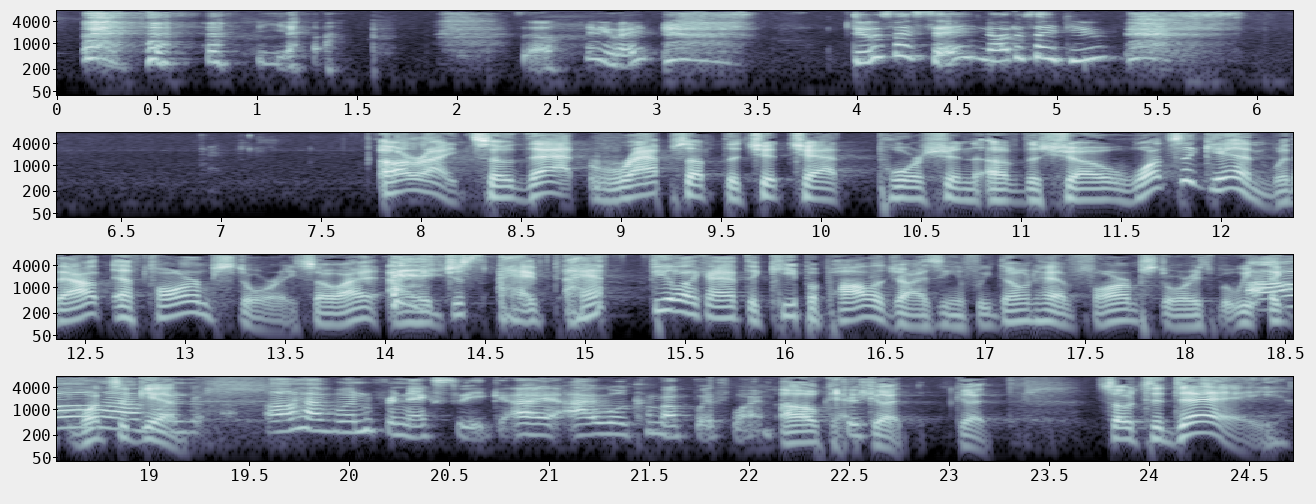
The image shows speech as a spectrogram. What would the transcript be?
yeah. So, anyway, do as I say, not as I do. All right, so that wraps up the chit chat portion of the show once again without a farm story. So I, I just I, I feel like I have to keep apologizing if we don't have farm stories. But we I'll once again, one, I'll have one for next week. I I will come up with one. Okay, good, sure. good. So today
